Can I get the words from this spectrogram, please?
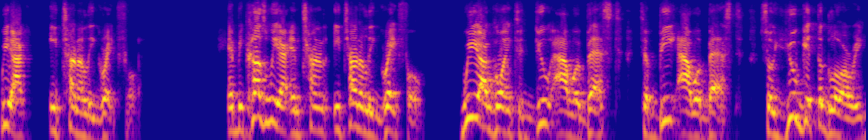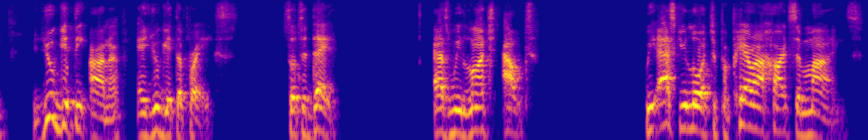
we are eternally grateful. And because we are etern- eternally grateful, we are going to do our best to be our best so you get the glory, you get the honor, and you get the praise. So today, as we launch out, we ask you, Lord, to prepare our hearts and minds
